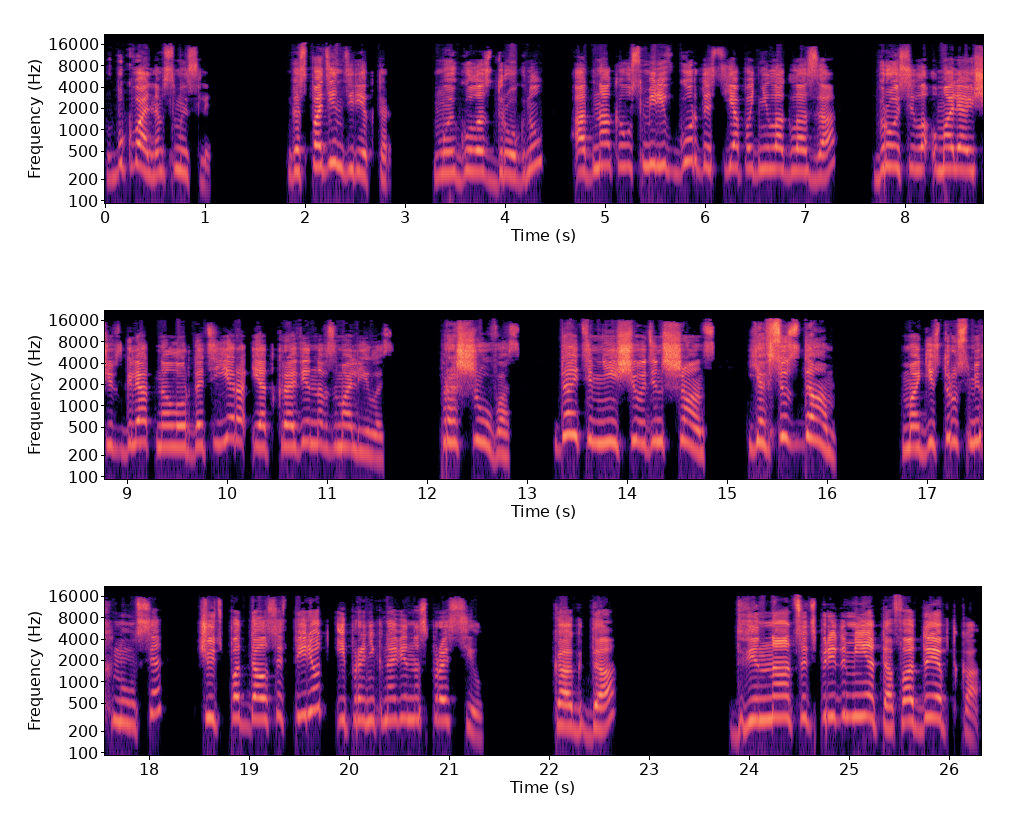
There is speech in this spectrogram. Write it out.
в буквальном смысле. Господин директор, мой голос дрогнул, однако, усмирив гордость, я подняла глаза, бросила умоляющий взгляд на лорда Тьера и откровенно взмолилась. «Прошу вас, дайте мне еще один шанс, я все сдам!» Магистр усмехнулся, чуть поддался вперед и проникновенно спросил. «Когда?» «Двенадцать предметов, адептка!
